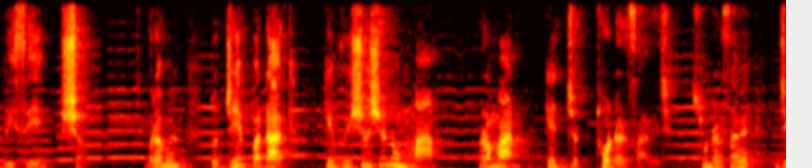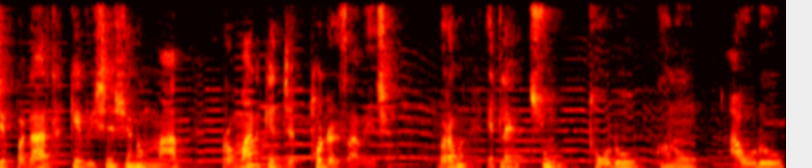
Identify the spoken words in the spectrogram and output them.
વિશેષણ. બરાબર? તો જે પદાર્થ કે વિશેષણનું માપ, પ્રમાણ કે જથ્થો દર્શાવે છે. શું દર્શાવે? જે પદાર્થ કે વિશેષણનું માપ, પ્રમાણ કે જથ્થો દર્શાવે છે. બરાબર? એટલે શું? થોડું, ઘણું, આવડું,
